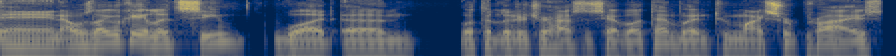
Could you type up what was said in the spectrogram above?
and I was like, okay, let's see what um, what the literature has to say about tempo. And to my surprise,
